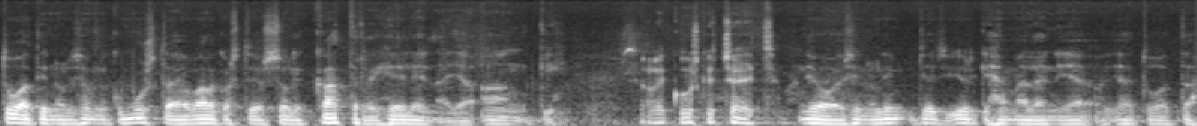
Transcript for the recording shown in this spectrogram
tuotin, oli semmoinen kuin musta ja valkoista, jossa oli Katri, Helena ja Anki. Se oli 67. Joo, siinä oli Jyrki Hämäläinen ja, ja tuota,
